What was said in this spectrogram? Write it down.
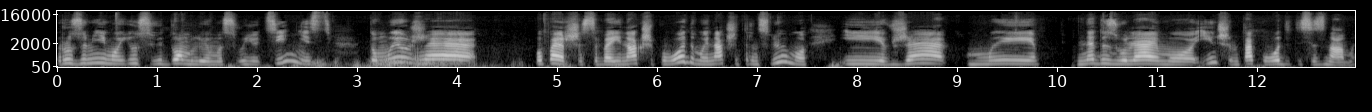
розуміємо і усвідомлюємо свою цінність, то ми вже, по-перше, себе інакше поводимо, інакше транслюємо, і вже ми не дозволяємо іншим так поводитися з нами.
